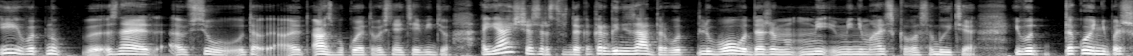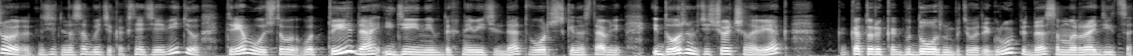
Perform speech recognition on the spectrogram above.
и вот, ну, э, знает э, всю э, азбуку этого снятия видео. А я сейчас рассуждаю как организатор вот любого даже ми- минимальского события. И вот такое небольшое относительно событие, как снятие видео, требует, чтобы вот ты, да, идейный вдохновитель, да, творческий наставник, и должен быть еще человек, который как бы должен быть в этой группе, да, самородиться,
